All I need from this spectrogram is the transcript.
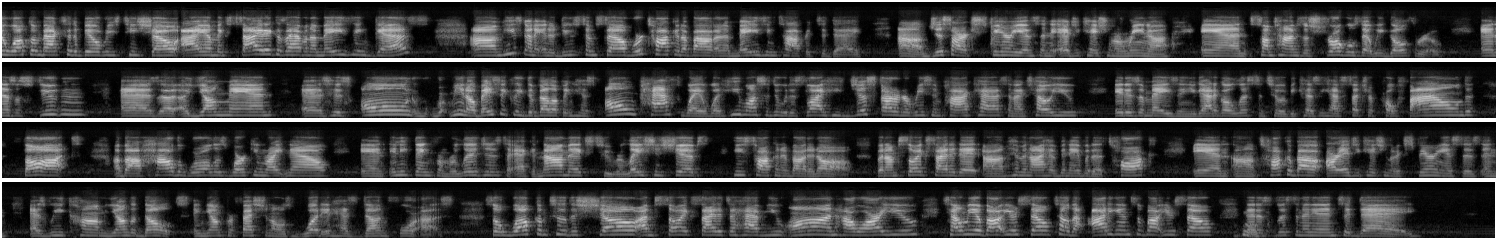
and welcome back to the Bill Reese T Show. I am excited because I have an amazing guest. Um, he's going to introduce himself. We're talking about an amazing topic today, um, just our experience in the education arena and sometimes the struggles that we go through. And as a student, as a, a young man, as his own, you know, basically developing his own pathway of what he wants to do with his life. He just started a recent podcast, and I tell you, it is amazing. You got to go listen to it because he has such a profound thought about how the world is working right now and anything from religions to economics to relationships. He's talking about it all. But I'm so excited that um, him and I have been able to talk and um, talk about our educational experiences and as we come young adults and young professionals, what it has done for us. So, welcome to the show. I'm so excited to have you on. How are you? Tell me about yourself. Tell the audience about yourself that is listening in today.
